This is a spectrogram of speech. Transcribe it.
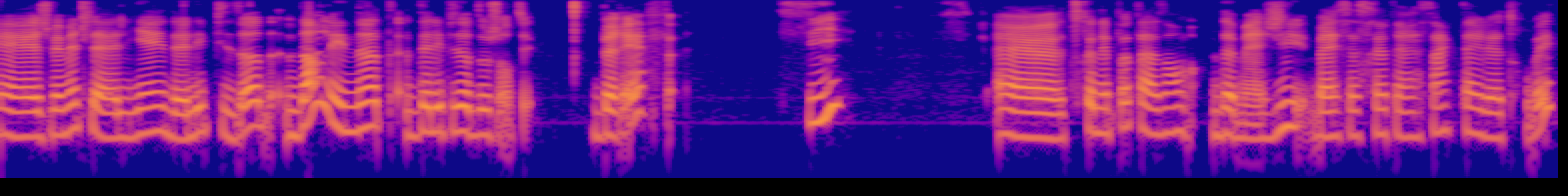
Euh, je vais mettre le lien de l'épisode dans les notes de l'épisode d'aujourd'hui. Bref, si tu connais pas ta zone de magie, ben ce serait intéressant que tu ailles le trouver.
